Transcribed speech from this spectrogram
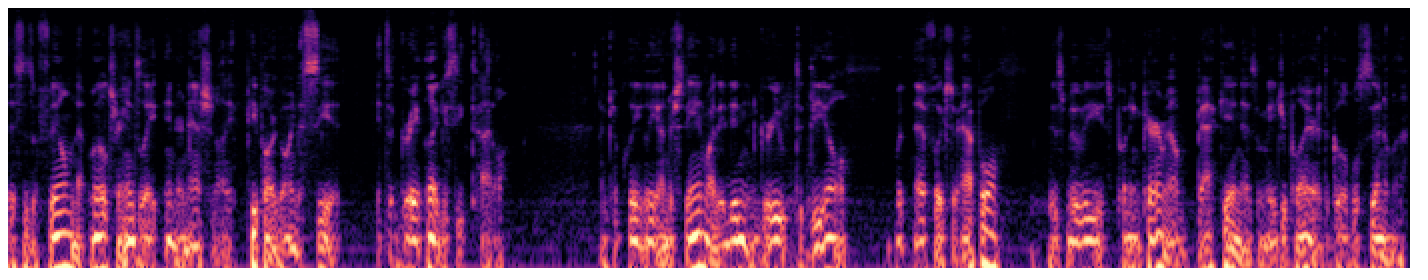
This is a film that will translate internationally. People are going to see it. It's a great legacy title. I completely understand why they didn't agree to deal with Netflix or Apple. This movie is putting Paramount back in as a major player at the global cinema,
